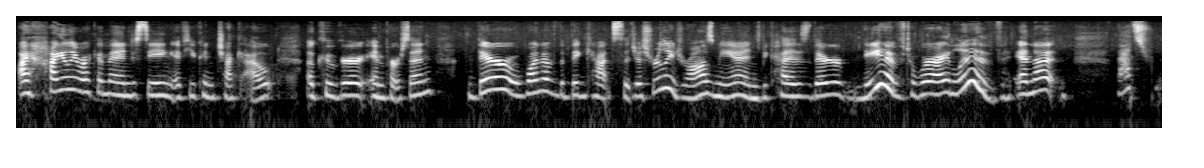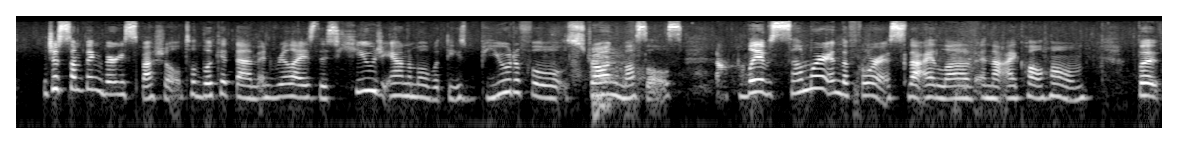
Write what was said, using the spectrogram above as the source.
I highly recommend seeing if you can check out a cougar in person. They're one of the big cats that just really draws me in because they're native to where I live. And that that's just something very special to look at them and realize this huge animal with these beautiful, strong muscles lives somewhere in the forest that I love and that I call home. But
